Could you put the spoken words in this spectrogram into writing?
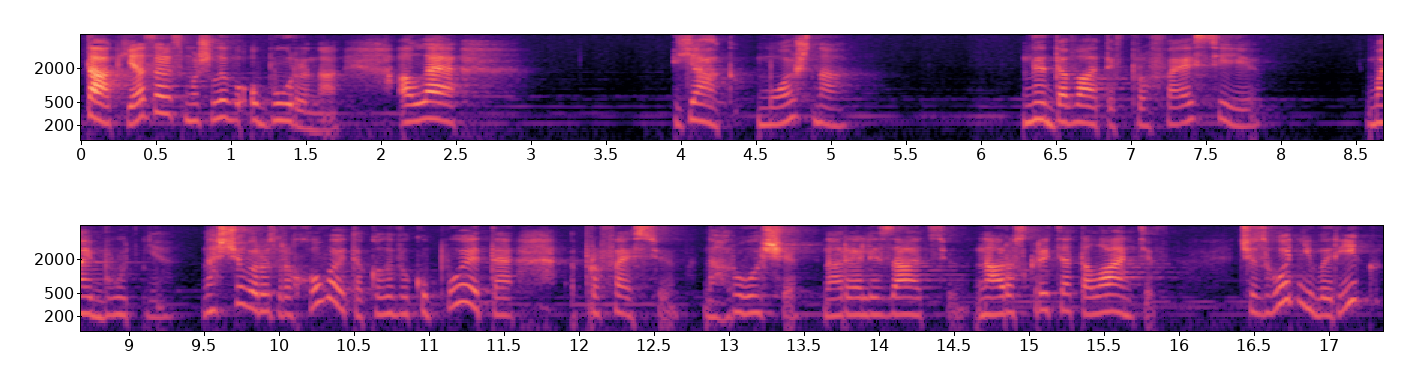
Так, я зараз, можливо, обурена, але як можна не давати в професії майбутнє? На що ви розраховуєте, коли ви купуєте професію? На гроші, на реалізацію, на розкриття талантів? Чи згодні ви рік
